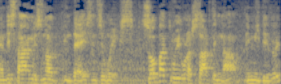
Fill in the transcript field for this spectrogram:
and this time is not in days, it's in weeks. So, but we are starting now, immediately.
